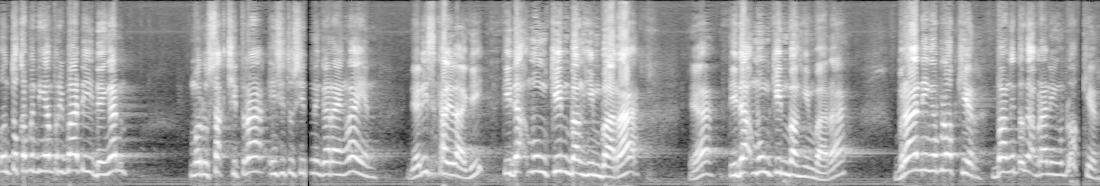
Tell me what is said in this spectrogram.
untuk kepentingan pribadi dengan merusak citra institusi negara yang lain. Jadi sekali lagi, tidak mungkin Bang Himbara ya, tidak mungkin Bang Himbara berani ngeblokir. Bang itu nggak berani ngeblokir.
